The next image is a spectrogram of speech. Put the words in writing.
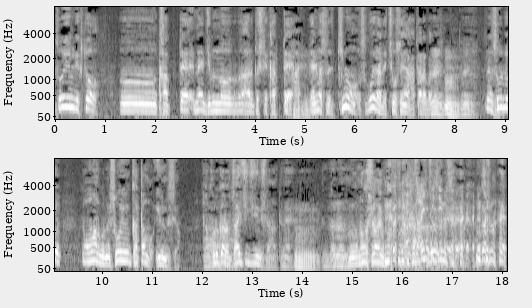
そういう意味でいくとうーん買ってね自分のあれとして買ってやります、昨日そこいらで調整が働くわけです、でそれで思わぬことにそういう方もいるんですよ。これから在地地主だなんてね、うなんか知らない。昔 の在地地主 昔のね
